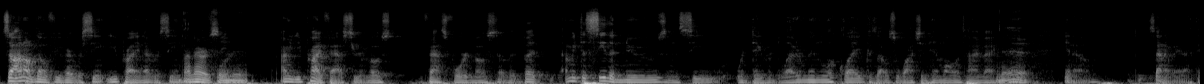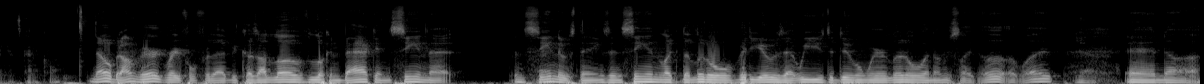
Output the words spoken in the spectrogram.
So I don't know if you've ever seen. You probably never seen. I never before. seen it. I mean, you probably fast through most, fast forward most of it, but I mean to see the news and see what David Letterman looked like because I was watching him all the time back Yeah. then. You know. So anyway, I think that's kind of cool. No, but I'm very grateful for that because I love looking back and seeing that and seeing those things and seeing like the little videos that we used to do when we were little and I'm just like, uh, what? Yeah. And uh,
